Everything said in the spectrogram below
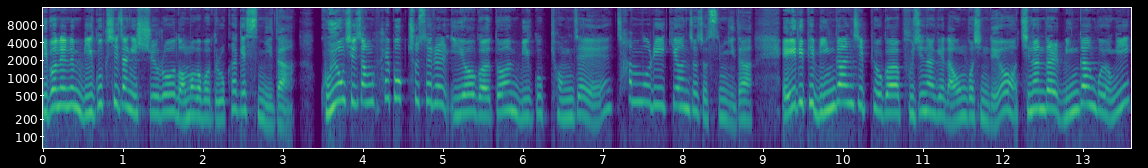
이번에는 미국 시장 이슈로 넘어가 보도록 하겠습니다. 고용시장 회복 추세를 이어가던 미국 경제에 찬물이 끼얹어졌습니다. ADP 민간 지표가 부진하게 나온 것인데요. 지난달 민간 고용이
